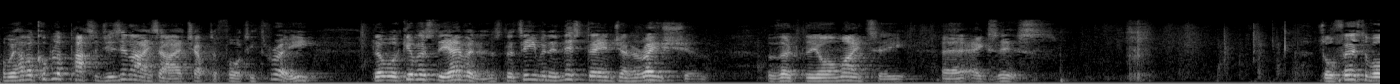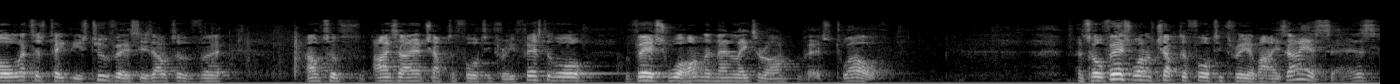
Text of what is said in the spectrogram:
And we have a couple of passages in Isaiah chapter 43 that will give us the evidence that even in this day and generation that the Almighty uh, exists. So first of all, let us take these two verses out of uh, out of Isaiah chapter 43. First of all, verse 1 and then later on verse 12. And so verse 1 of chapter 43 of Isaiah says,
